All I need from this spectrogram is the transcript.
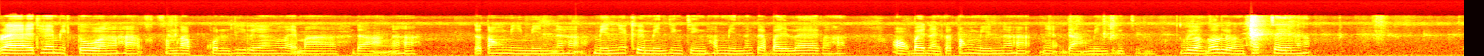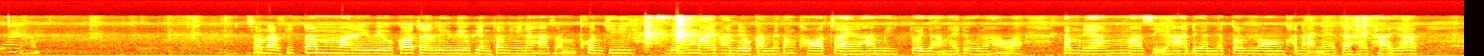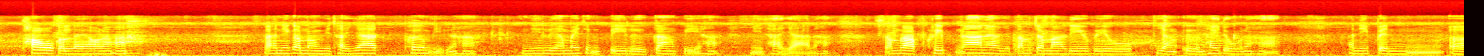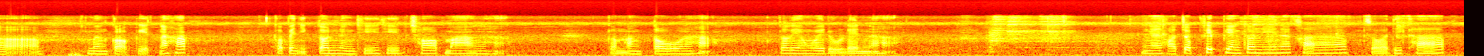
แรไอเทมอีกตัวนะคะสำหรับคนที่เลี้ยงอะไหลมาด่างนะคะ จะต้องมีมิ้นนะคะมิ้นเนี่ยคือมิ้นจริงๆทำมิ้นตั้งแต่ใบแรกนะคะ ออกใบไหนก็ต้องมิ้นนะคะเนี่ยด่างมิ้นจริง ๆ เหลืองก็เหลืองชัดเจนนะคะสำหรับที่ตั้มมารีวิวก็จะรีวิวเพียงเท่านี้นะคะสำหรับคนที่ เลี้ยงไม้พันธุ์เดียวกันไม่ต้องท้อใจนะคะ มีตัวอย่างให้ดูนะคะว่าตั้มเลี้ยงมาสี่ห้าเดือนเนี่ยต้นน้องขนาดเนี้ยแต่ให้ทายาทเท่ากันแล้วนะคะและอันนี้กำลังมีทายาทเพิ่มอีกนะคะอันนี้เลี้ยงไม่ถึงปีหรือกลางปีค่ะ มีทายาทนะคะสำหรับคลิปหน้าเนี่ยเดี๋ยวตั้มจะมารีวิวอย่างอื่นให้ดูนะคะ อันนี้เป็นเเมืองเกาะเกร็ดนะครับ ก็เป็นอีกต้นหนึ่งที่ที่ชอบมากนะคะกำลังโตนะคะ ก็เลี้ยงไว้ดูเล่นนะคะยังไงขอจบคลิปเพียงเท่านี้นะครับ สวัสดีครับ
